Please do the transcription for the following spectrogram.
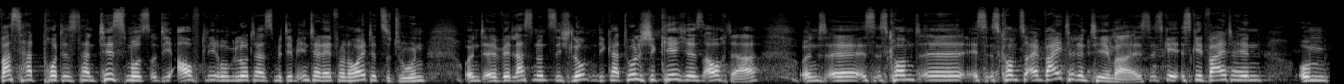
was hat Protestantismus und die Aufklärung Luthers mit dem Internet von heute zu tun. Und äh, wir lassen uns nicht lumpen, die katholische Kirche ist auch da. Und äh, es, es, kommt, äh, es, es kommt zu einem weiteren Thema. Es, es, geht, es geht weiterhin um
